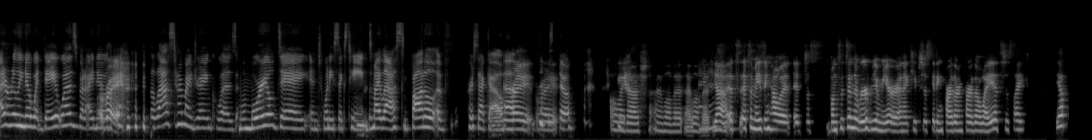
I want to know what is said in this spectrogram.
I don't really know what day it was, but I know right. the last time I drank was Memorial Day in 2016. It was my last bottle of Prosecco. Um, right, right. so Oh my yeah. gosh, I love it. I love I it. Know. Yeah, it's it's amazing how it it just once it's in the rearview mirror and it keeps just getting farther and farther away, it's just like, yep,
